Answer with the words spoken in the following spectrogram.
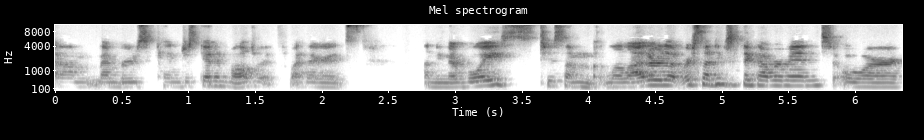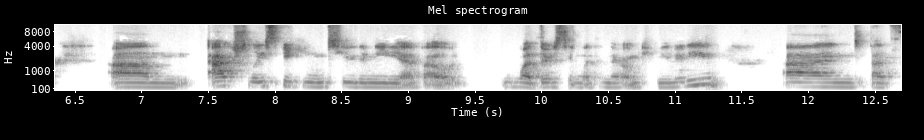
um, members can just get involved with, whether it's lending their voice to some letter that we're sending to the government or um, actually speaking to the media about what they're seeing within their own community. And that's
